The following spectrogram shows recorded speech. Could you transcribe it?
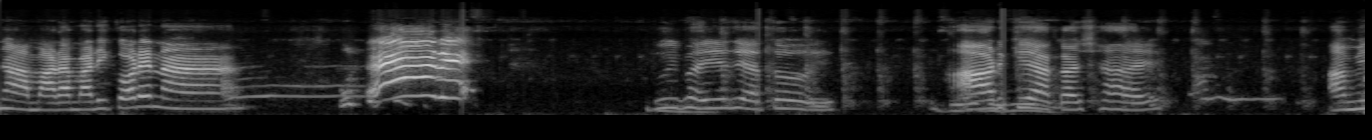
না, মারামারি করে না। দুই ভাইয়ে যে এত আর কে আকাশ হায়? আমি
